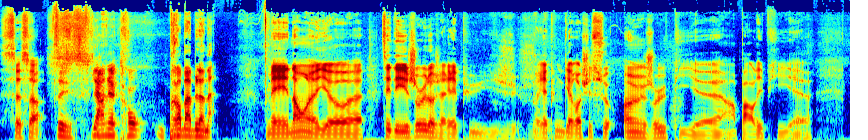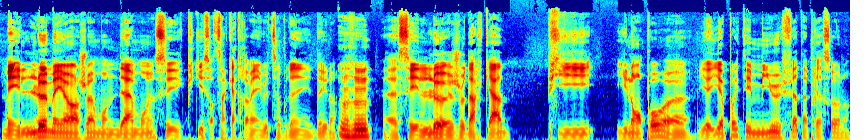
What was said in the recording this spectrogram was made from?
C'est ça. Il y en a trop. Probablement. Mais non, euh, il y a. euh, tu sais, des jeux, là, j'aurais pu. J'aurais pu me garocher sur un jeu, puis euh, en parler, puis. euh, mais le meilleur jeu, à mon idée à moi, c'est. Puis qui est sorti en 88, ça vous donne une idée, là. Mhm. Euh, c'est le jeu d'arcade. Puis ils l'ont pas. il, a, il a pas été mieux fait après ça. Là.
